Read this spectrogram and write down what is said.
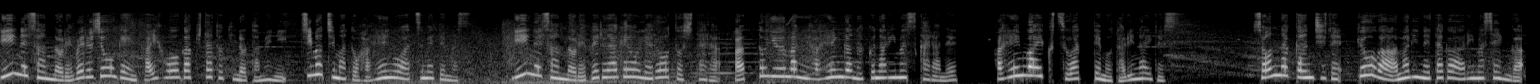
リーネさんのレベル上限解放が来た時のために、ちまちまと破片を集めてます。リーネさんのレベル上げをやろうとしたら、あっという間に破片がなくなりますからね。破片はいくつあっても足りないです。そんな感じで、今日はあまりネタがありませんが、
